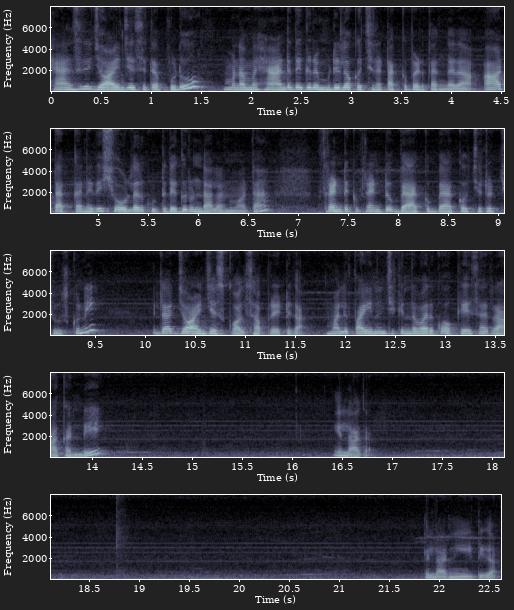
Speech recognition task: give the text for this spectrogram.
హ్యాండ్స్ని జాయిన్ చేసేటప్పుడు మనం హ్యాండ్ దగ్గర మిడిల్ ఒక చిన్న టక్ పెడతాం కదా ఆ టక్ అనేది షోల్డర్ కుట్టు దగ్గర ఉండాలన్నమాట. ఫ్రంట్కి ఫ్రంట్ బ్యాక్ బ్యాక్ వచ్చేటట్టు చూసుకుని ఇలా జాయిన్ చేసుకోవాలి సపరేట్గా. మళ్ళీ పైనుంచి కింద వరకు ఒకేసారి రాకండి. ఇలాగా. ఇలా నీట్గా.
